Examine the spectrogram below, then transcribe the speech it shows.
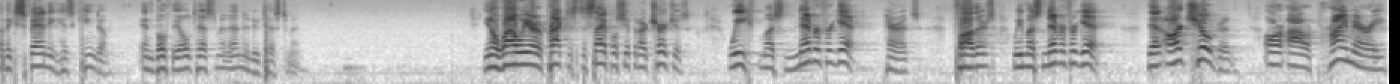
of expanding his kingdom in both the Old Testament and the New Testament. You know, while we are to practice discipleship in our churches, we must never forget, parents, fathers, we must never forget that our children are our primary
